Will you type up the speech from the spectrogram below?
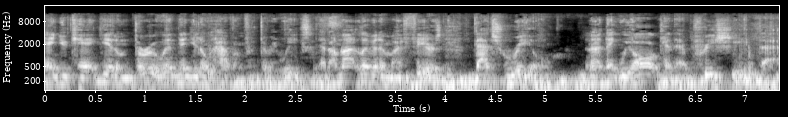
and you can't get them through, and then you don't have them for three weeks. And I'm not living in my fears. That's real, and I think we all can appreciate that.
